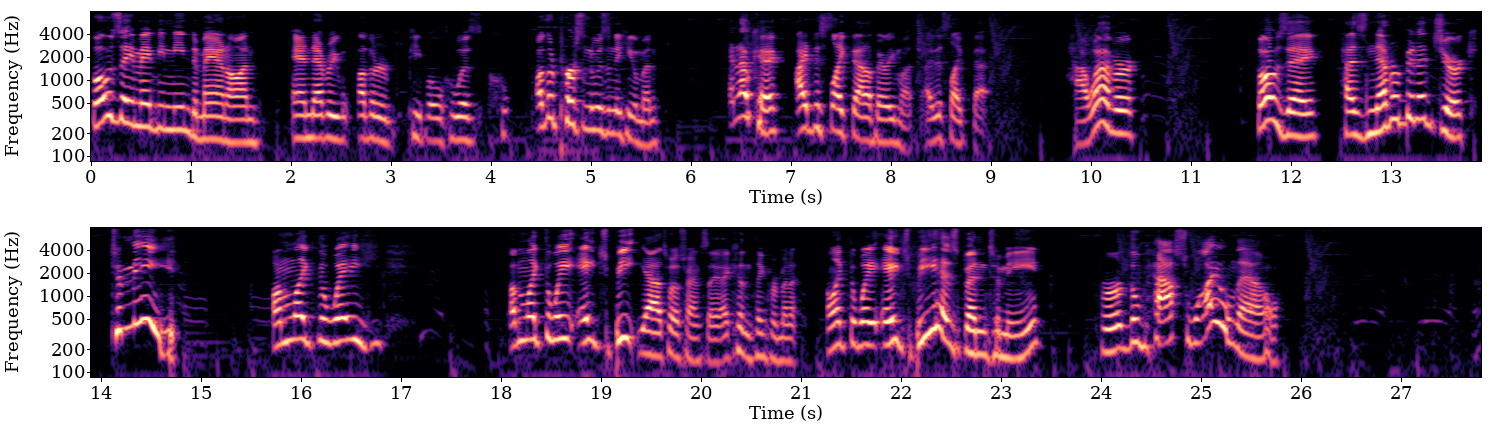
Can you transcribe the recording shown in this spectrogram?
Boze may be mean to Manon, and every other people who is who, other person who isn't a human. And okay, I dislike that very much. I dislike that. However, Boze has never been a jerk to me. Unlike the way he, unlike the way HB, yeah, that's what I was trying to say. I couldn't think for a minute. Unlike the way HB has been to me for the past while now.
